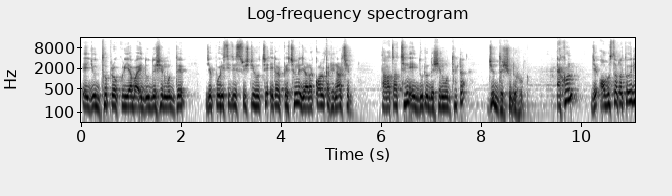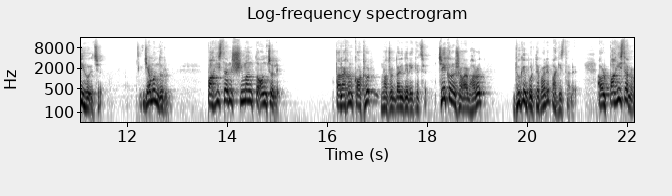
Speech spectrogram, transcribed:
এই যুদ্ধ প্রক্রিয়া বা এই দু দেশের মধ্যে যে পরিস্থিতির সৃষ্টি হচ্ছে, এটার পেছনে যারা কলকাঠি নাড়ছেন, তারা চাচ্ছেন এই দুটো দেশের মধ্যে একটা যুদ্ধ শুরু হোক। এখন যে অবস্থাটা তৈরি হয়েছে যেমন ধরুন, পাকিস্তান সীমান্ত অঞ্চলে তারা এখন কঠোর নজরদারিতে রেখেছে। যে কোনো সময় ভারত ঢুকে পড়তে পারে পাকিস্তানে। আবার পাকিস্তানও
